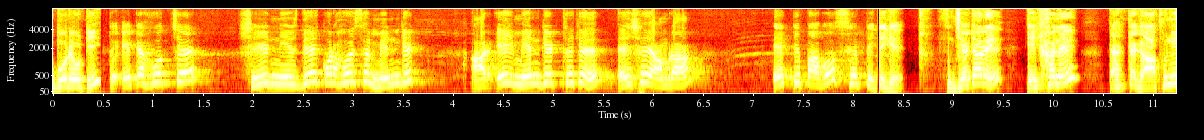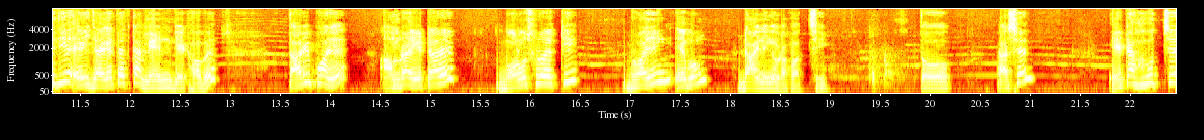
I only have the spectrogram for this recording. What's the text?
উপরে উঠি। তো এটা হচ্ছে সিঁড়ির নিচ দিয়ে করা হয়েছে মেন গেট আর এই মেন গেট থেকে এসে আমরা একটি পাবো সেফটি গেট যেটারে এখানে একটা গাঁথুনি দিয়ে এই জায়গাতে একটা মেন গেট হবে। তারই পরে আমরা এটারে বড়সড় একটি ড্রয়িং এবং ডাইনিং আমরা পাচ্ছি। তো আসেন। এটা হচ্ছে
